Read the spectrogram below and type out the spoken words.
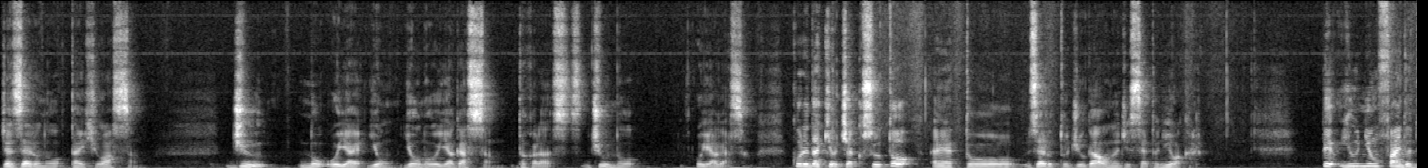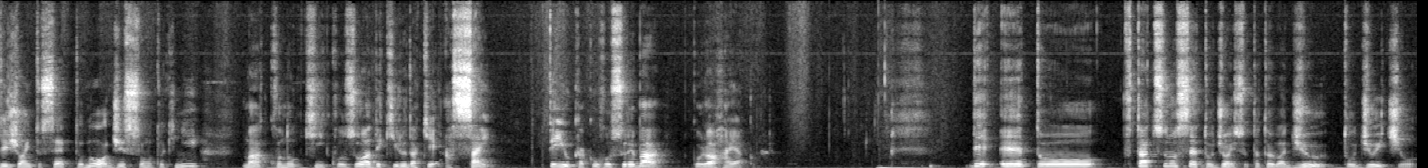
じゃあ0の代表は3。10の親4、4の親が3。だから10の親が3。これだけをチェックすると、えっと、0と10が同じセットに分かる。で、Union Find Disjoint Set の実装の時に、まあ、この木構造はできるだけ浅いっていう確保すれば、これは早くなる。で、えっ、ー、と、2つのセットをジョインする。例えば10と11を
